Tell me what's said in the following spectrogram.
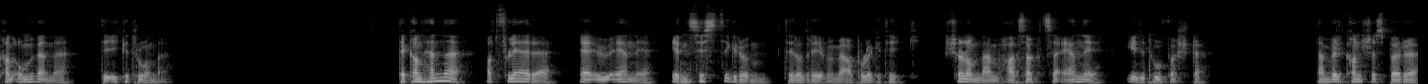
kan omvende de ikke-troende. Det kan hende at flere er uenig i den siste grunnen til å drive med apologetikk, selv om de har sagt seg enig i de to første. De vil kanskje spørre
